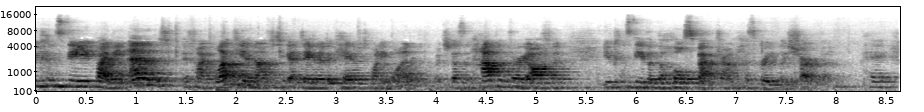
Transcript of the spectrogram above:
you can see by the end, if I'm lucky enough to get data to k of 21, which doesn't happen very often, you can see that the whole spectrum has greatly sharpened. Okay?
